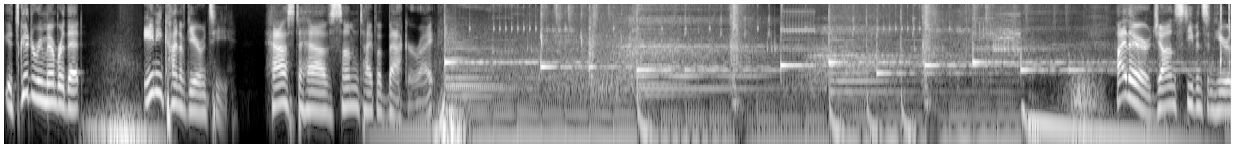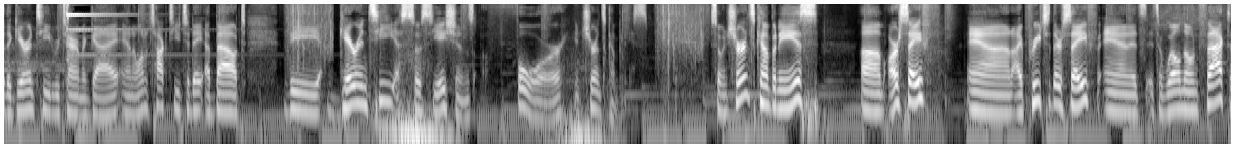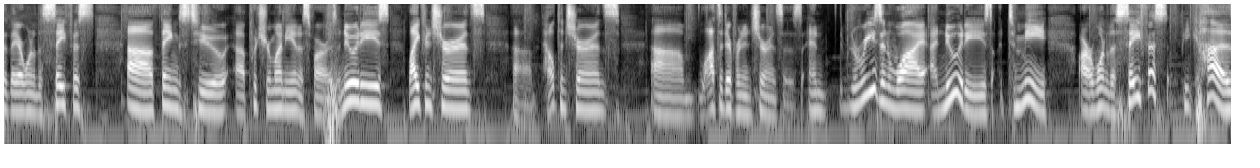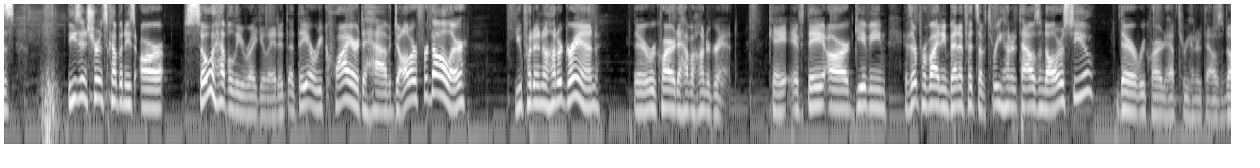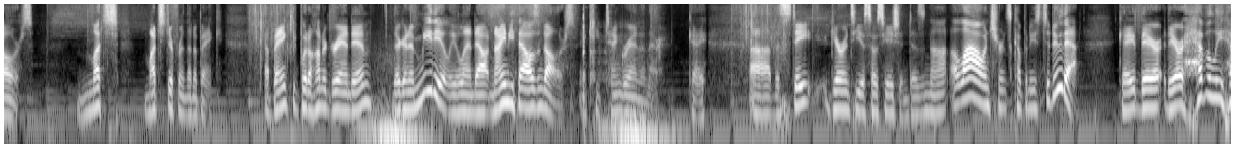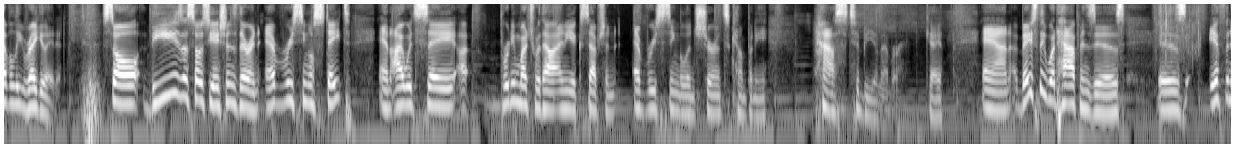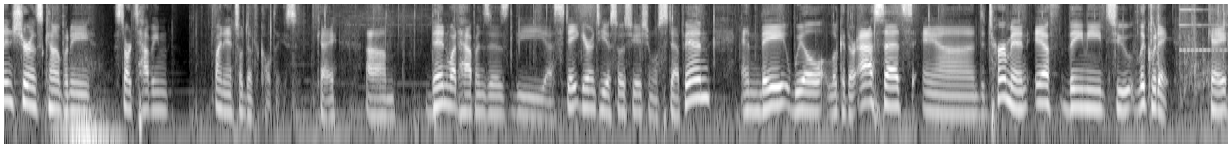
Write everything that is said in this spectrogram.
it's good to remember that any kind of guarantee has to have some type of backer, right? Hi there, John Stevenson here, the Guaranteed Retirement Guy, and I want to talk to you today about the guarantee associations for insurance companies. So, insurance companies um, are safe, and I preach that they're safe, and it's it's a well-known fact that they are one of the safest uh, things to uh, put your money in as far as annuities, life insurance, uh, health insurance um, lots of different insurances. And the reason why annuities, to me, are one of the safest because these insurance companies are so heavily regulated that they are required to have dollar for dollar. You put in a hundred grand, they're required to have a hundred grand. Okay, if they are giving, if they're providing benefits of three hundred thousand dollars to you, they're required to have three hundred thousand dollars. Much, much different than a bank. A bank, you put 100 grand in, they're going to immediately lend out $90,000 and keep 10 grand in there. Okay. Uh, the State Guaranty Association does not allow insurance companies to do that. Okay, they're they are heavily heavily regulated. So these associations they're in every single state, and I would say uh, pretty much without any exception, every single insurance company has to be a member. Okay, and basically what happens is is if an insurance company starts having financial difficulties. Okay. Um, then what happens is the uh, State Guaranty Association will step in and they will look at their assets and determine if they need to liquidate. Okay.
